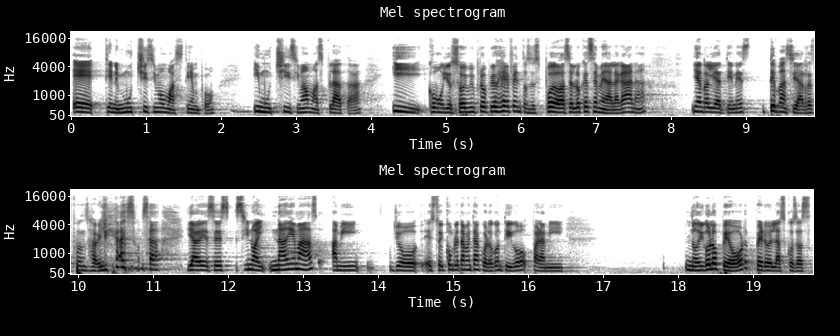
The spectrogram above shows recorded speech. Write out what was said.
eh, tiene muchísimo más tiempo y muchísima más plata. Y como yo soy mi propio jefe, entonces puedo hacer lo que se me da la gana y en realidad tienes demasiadas responsabilidades. O sea, y a veces, si no hay nadie más, a mí, yo estoy completamente de acuerdo contigo, para mí, no digo lo peor, pero las cosas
